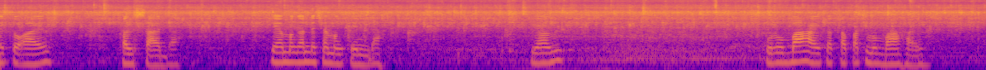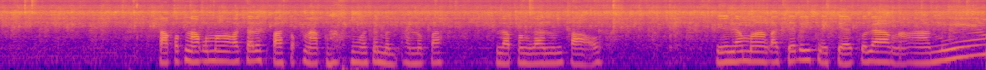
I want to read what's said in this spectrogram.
Ito ay kalsada. Kaya maganda siya magtinda. Yan. Puro bahay, katapat mo bahay. Takot na ako mga kasalis, pasok na ako. Kasi mag, ano pa, wala pang ganun tao. Yun lang mga kasalis, nag-share ko lang ang aming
